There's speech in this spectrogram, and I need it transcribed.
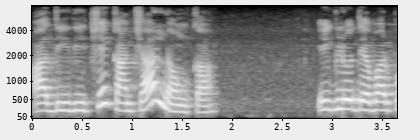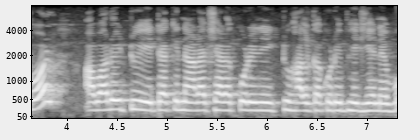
আর দিয়ে দিচ্ছি কাঁচা লঙ্কা। এগুলো দেওয়ার পর আবারও একটু এটাকে নাড়াচাড়া করে নিয়ে একটু হালকা করে ভেজে নেব।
